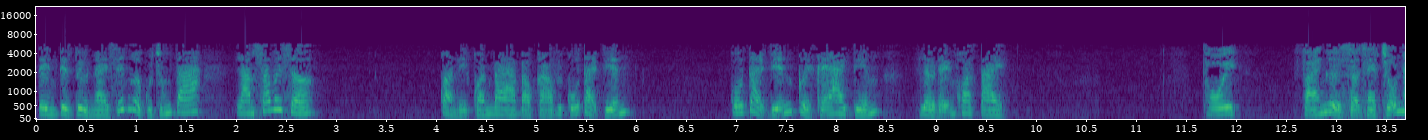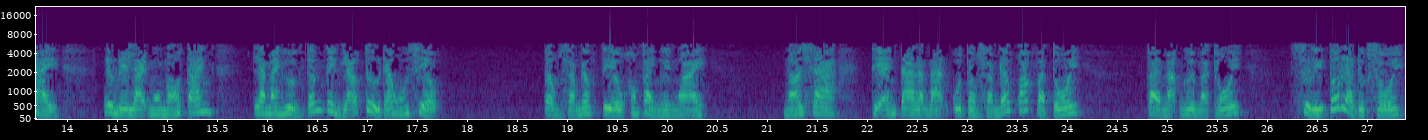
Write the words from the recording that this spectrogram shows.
tên tiểu tử này giết người của chúng ta, làm sao bây giờ? Quản lý quán bar báo cáo với cố tại viễn. Cố tại viễn cười khẽ hai tiếng, lờ đến khoa tay. Thôi, phái người dọn dẹp chỗ này, đừng để lại mùi máu tanh, làm ảnh hưởng tâm tình lão tử đang uống rượu. Tổng giám đốc Tiêu không phải người ngoài. Nói ra thì anh ta là bạn của Tổng giám đốc Hoác và tôi. Vài mạng người mà thôi, xử lý tốt là được rồi.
